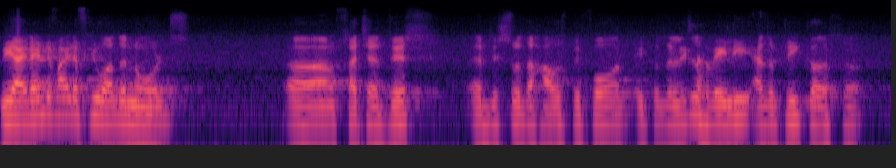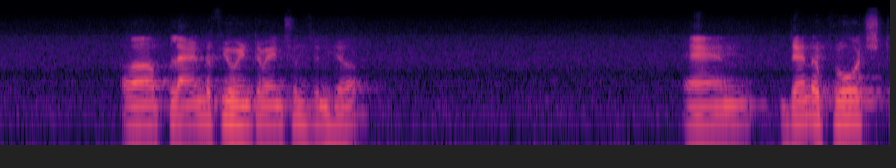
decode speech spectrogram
We identified a few other nodes, uh, such as this. Uh, this was the house before. It was a little Haveli as a precursor. Uh, planned a few interventions in here. And then approached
